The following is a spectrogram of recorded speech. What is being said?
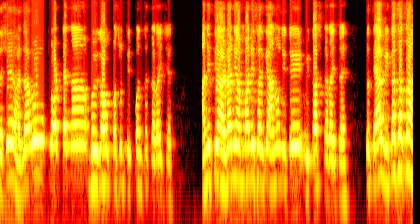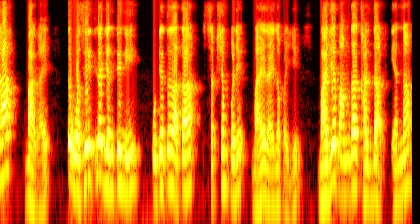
तसे हजारो प्लॉट त्यांना भुईगावपासून तिथपर्यंत करायचे आहेत. आणि ते अडाणी अंबानी सारखे आणून इथे विकास करायचा आहे. तर त्या विकासाचा हा भाग आहे. तर वसईतल्या जनतेने कुठे तर आता सक्षमपणे बाहेर राहायला पाहिजे. भाजप आमदार खासदार यांना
